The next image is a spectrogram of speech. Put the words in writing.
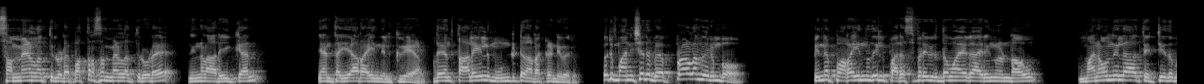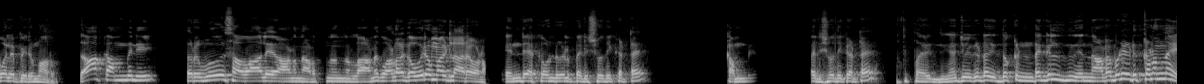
സമ്മേളനത്തിലൂടെ പത്രസമ്മേളനത്തിലൂടെ നിങ്ങൾ അറിയിക്കാൻ ഞാൻ തയ്യാറായി നിൽക്കുകയാണ്. അദ്ദേഹം തലയിൽ മുണ്ടിട്ട് നടക്കേണ്ടി വരും. ഒരു മനുഷ്യന് വെപ്രാളം വരുമ്പോൾ പിന്നെ പറയുന്നതിൽ പരസ്പര വിരുദ്ധമായ കാര്യങ്ങളുണ്ടാവും. മനോനില തെറ്റിയതുപോലെ പെരുമാറും. ആ കമ്പനി റിവേഴ്സ് ഹവാലയാണ് നടത്തുന്നതെന്നുള്ളതാണ് വളരെ ഗൗരവമായിട്ടുള്ള ആരോപണം. എന്റെ അക്കൗണ്ടുകൾ പരിശോധിക്കട്ടെ കമ്പനി പരിശോധിക്കട്ടെ ഞാൻ ചോദിക്കട്ടെ ഇതൊക്കെ ഉണ്ടെങ്കിൽ നടപടി എടുക്കണമെന്നേ?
